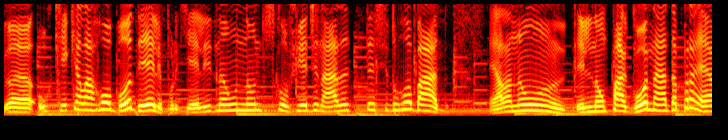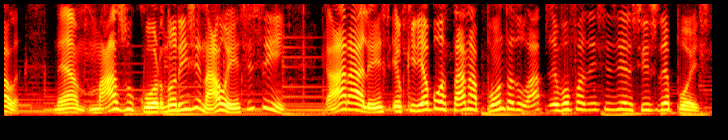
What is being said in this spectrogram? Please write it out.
uh, o que que ela roubou dele, porque ele não, não desconfia de nada de ter sido roubado. Ela não... Ele não pagou nada pra ela, né? Mas o Corno original, esse sim. Caralho, esse, eu queria botar na ponta do lápis, eu vou fazer esse exercício depois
